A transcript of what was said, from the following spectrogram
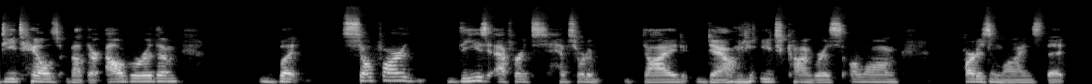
details about their algorithm. But so far, these efforts have sort of died down each Congress along partisan lines that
